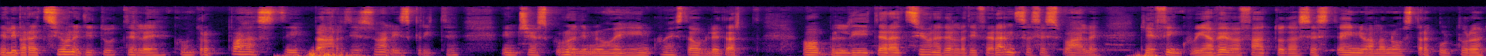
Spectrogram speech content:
E liberazione di tutte le contropasti parti sessuali scritte in ciascuno di noi in questa obliterazione della differenza sessuale che fin qui aveva fatto da sostegno alla nostra cultura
